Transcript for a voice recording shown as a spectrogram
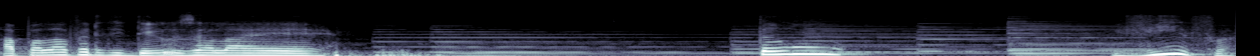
a palavra de Deus ela é tão viva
